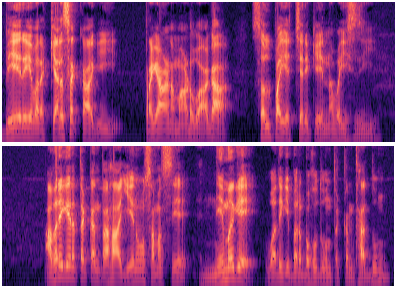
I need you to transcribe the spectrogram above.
ಬೇರೆಯವರ ಕೆಲಸಕ್ಕಾಗಿ ಪ್ರಯಾಣ ಮಾಡುವಾಗ ಸ್ವಲ್ಪ ಎಚ್ಚರಿಕೆಯನ್ನು ವಹಿಸಿ. ಅವರಿಗಿರತಕ್ಕಂತಹ ಏನೋ ಸಮಸ್ಯೆ ನಿಮಗೆ ಒದಗಿ ಬರಬಹುದು ಅಂತಕ್ಕಂಥದ್ದು.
